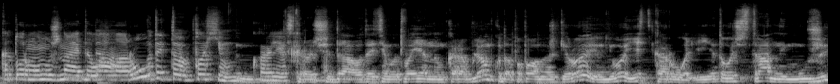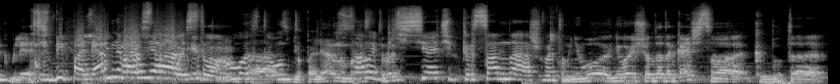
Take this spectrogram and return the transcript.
которому нужна эта Да, Лалару. Вот это плохим королевством. Короче, да, вот этим вот военным кораблем, куда попал наш герой, и у него есть король. И это очень странный мужик, блядь. С биполярным расстройством. Просто Да, он с биполярным самый расстройством. бесячий персонаж в этом. У него, у него еще вот это качество, как будто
